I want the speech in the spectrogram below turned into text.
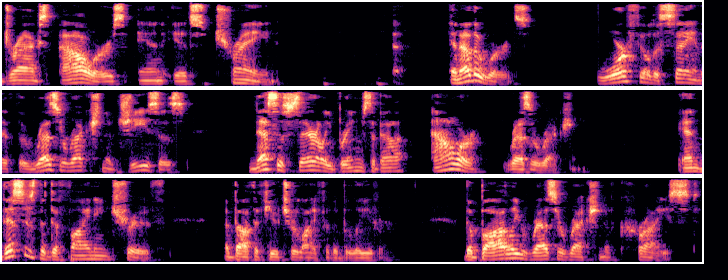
drags ours in its train. In other words, Warfield is saying that the resurrection of Jesus necessarily brings about our resurrection. And this is the defining truth about the future life of the believer. The bodily resurrection of Christ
